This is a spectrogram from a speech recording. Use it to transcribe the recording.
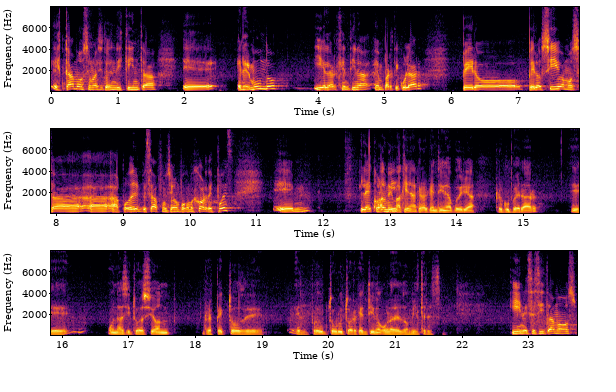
estamos en una situación distinta eh, en el mundo y en la Argentina en particular, pero, pero sí vamos a, poder empezar a funcionar un poco mejor. Después, em, la economía... ¿Cuándo imaginas que la Argentina podría recuperar eh, una situación respecto del Producto Bruto Argentino como la del 2013. Y necesitamos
